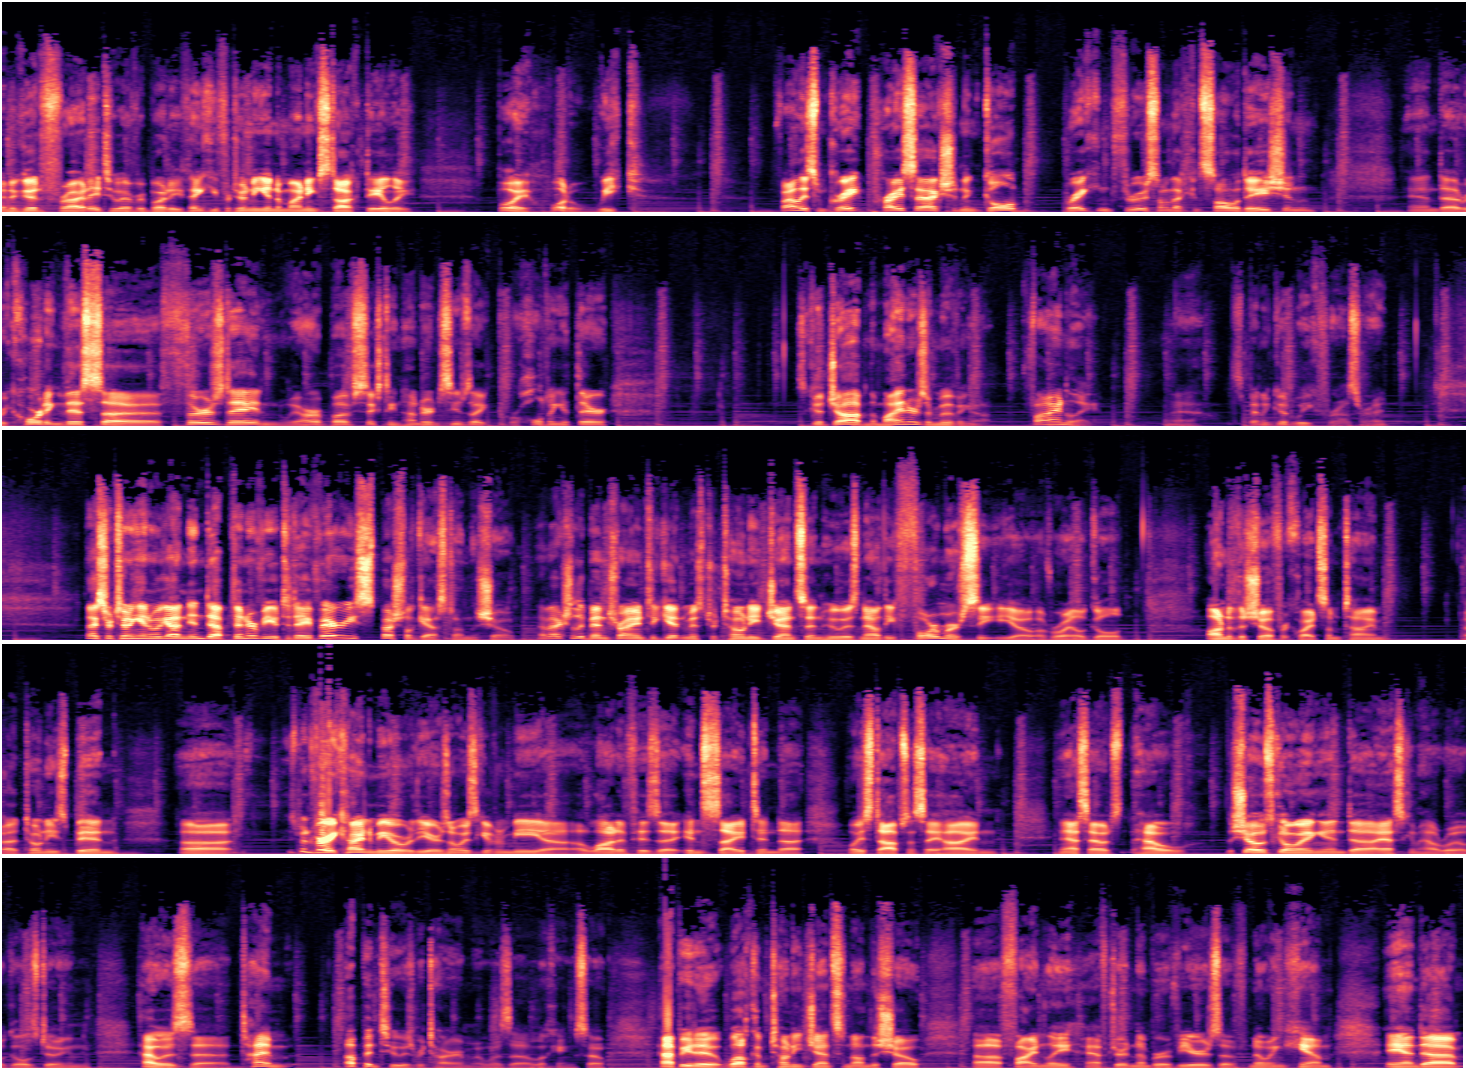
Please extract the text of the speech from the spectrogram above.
And a good Friday to everybody. Thank you for tuning in to Mining Stock Daily. Boy, what a week. Finally, some great price action in gold, breaking through some of that consolidation and uh, recording this uh, Thursday, and we are above 1600. It seems like we're holding it there. It's a good job. The miners are moving up. Finally. Yeah, it's been a good week for us, right? Thanks for tuning in. We got an in depth interview today. Very special guest on the show. I've actually been trying to get Mr. Tony Jensen, who is now the former CEO of Royal Gold, onto the show for quite some time. Uh, Tony's been. Uh, he's been very kind to me over the years, always giving me uh, a lot of his uh, insight, and uh, always stops and say hi and, and asks how how the show's going, and uh, I ask him how Royal Gold's doing and how his time up into his retirement was uh, looking. So happy to welcome Tony Jensen on the show uh, finally after a number of years of knowing him. And uh,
